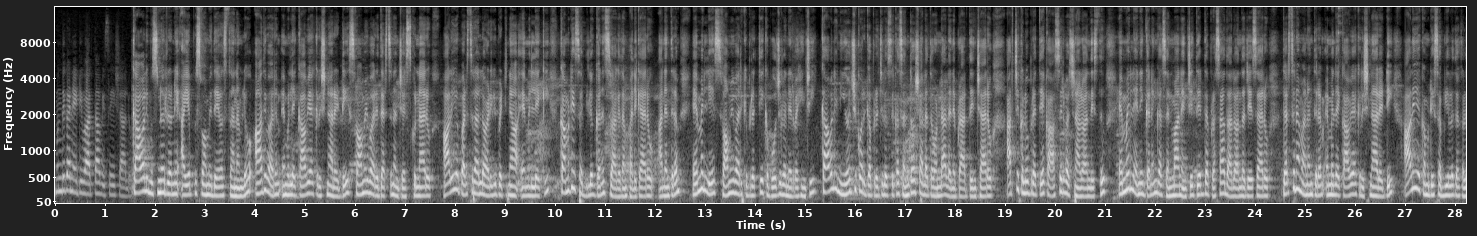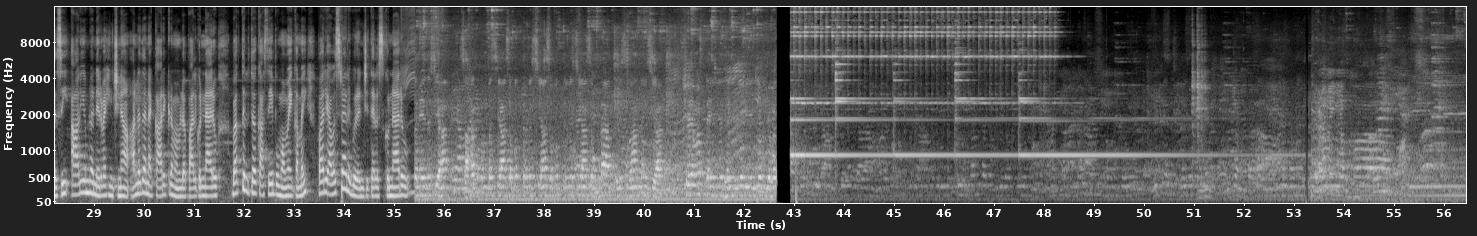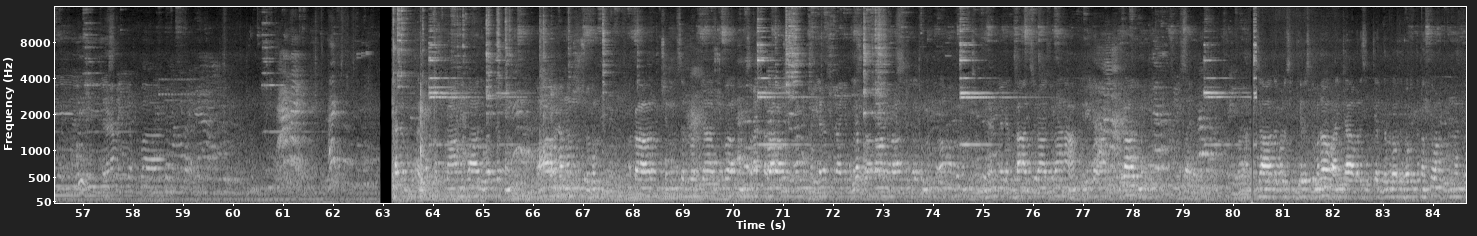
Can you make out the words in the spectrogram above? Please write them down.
ముందుగా నేటి వార్తా విశేషాలు. కావలి ముసునూరులోని అయ్యప్ప స్వామి దేవస్థానంలో ఆదివారం ఎమ్మెల్యే కావ్య కృష్ణారెడ్డి స్వామివారి దర్శనం చేసుకున్నారు. ఆలయ పరిసరాల్లో అడుగుపెట్టిన ఎమ్మెల్యేకి కమిటీ సభ్యులు ఘన స్వాగతం పలికారు. అనంతరం ఎమ్మెల్యే స్వామివారికి ప్రత్యేక పూజలు నిర్వహించి కావలి నియోజకవర్గ ప్రజలు సుఖ సంతోషాలతో ఉండాలని ప్రార్థించారు. అర్చకులు ప్రత్యేక ఆశీర్వచనాలు అందిస్తూ ఎమ్మెల్యేని ఘనంగా సన్మానించి తీర్థ ప్రసాదాలు అందజేశారు. దర్శనం అనంతరం ఎమ్మెల్యే కావ్య కృష్ణారెడ్డి ఆలయ కమిటీ సభ్యులతో కలిసి ఆలయంలో నిర్వహించిన అన్నదాన కార్యక్రమంలో పాల్గొన్నారు భక్తులతో కాసేపు మమేకమై వారి అవసరాల గురించి తెలుసుకున్నారు Thank you. नमस्सुभं अकारं सर्वज्ञानिवासुरासुराणां क्रीडवासिद्धिरस्तु मनो वाञ्छाबलसिद्ध्यर्थं भवति भवन्तमस्तु अनुगृह्णन्तु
